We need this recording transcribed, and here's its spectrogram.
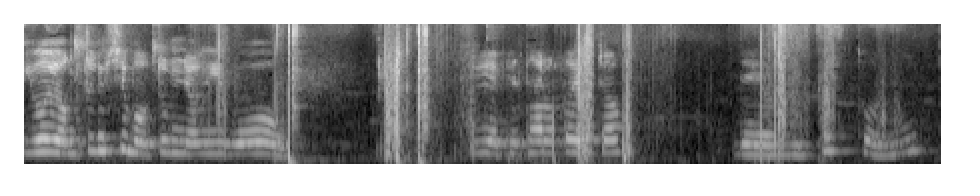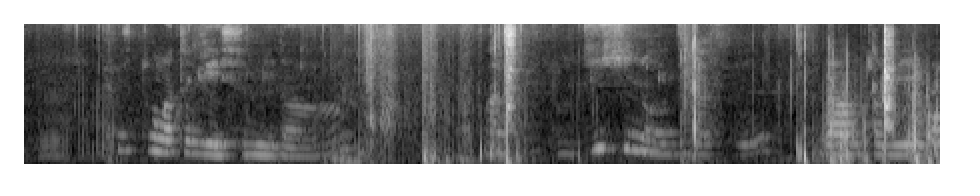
이거 0.15.0이고, 위에 베타로 떠있죠? 네, 여기 피스톤. 피스톤 같은 게 있습니다. 아, 도티 씨는 어디 갔어? 나저 위에 서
